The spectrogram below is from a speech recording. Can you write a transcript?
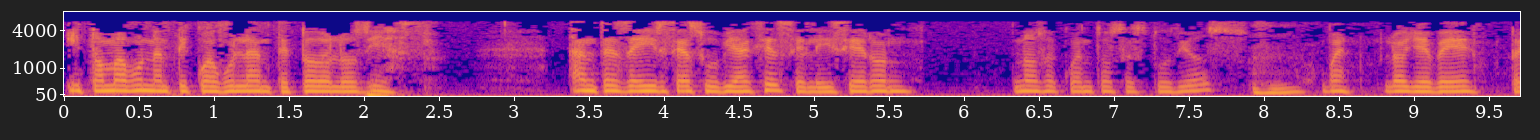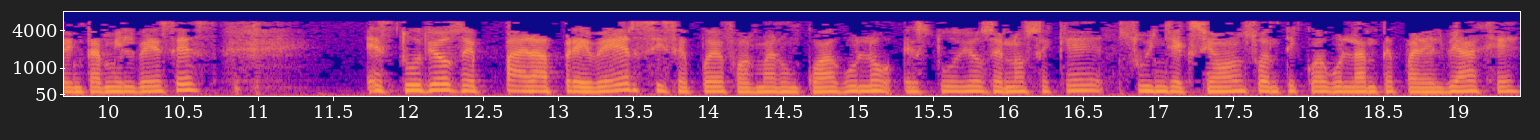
y tomaba un anticoagulante todos los días. Antes de irse a su viaje se le hicieron no sé cuántos estudios. Bueno, lo llevé 30 mil veces. Estudios de para prever si se puede formar un coágulo, estudios de no sé qué, su inyección, su anticoagulante para el viaje.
